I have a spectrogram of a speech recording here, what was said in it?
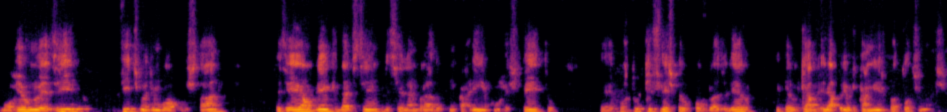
morreu no exílio, vítima de um golpe de Estado. Quer dizer, é alguém que deve sempre ser lembrado com carinho, com respeito, é, por tudo que fez pelo povo brasileiro e pelo que ele abriu de caminhos para todos nós.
